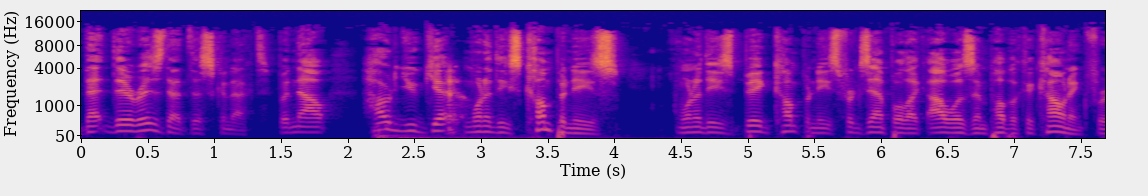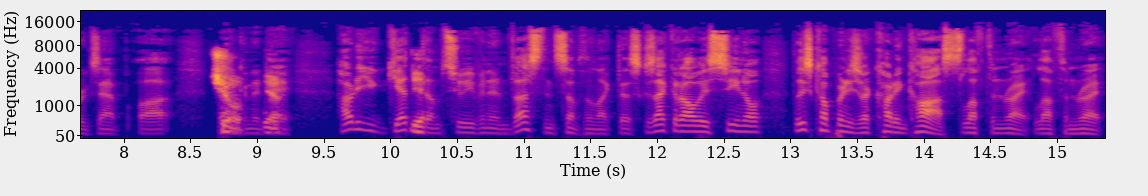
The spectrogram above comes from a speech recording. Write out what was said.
that there is that disconnect. But now, how do you get one of these companies? one of these big companies, for example, like I was in public accounting, for example, uh, sure. back in the yeah. day. How do you get yeah. them to even invest in something like this? Because I could always see, you know, these companies are cutting costs left and right, left and right.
